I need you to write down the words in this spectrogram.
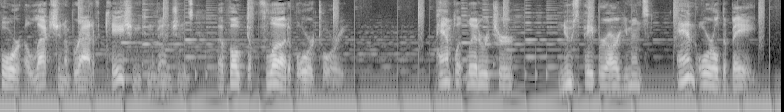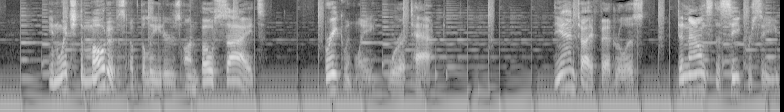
for election of ratification conventions evoked a flood of oratory. Pamphlet literature, newspaper arguments, and oral debate, in which the motives of the leaders on both sides frequently were attacked. The Anti Federalists denounced the secrecy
